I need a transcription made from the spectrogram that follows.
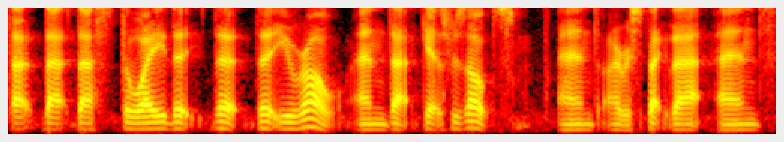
that that that's the way that, that that you roll, and that gets results. And I respect that, and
